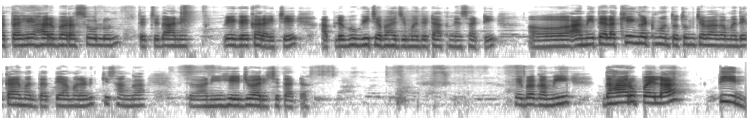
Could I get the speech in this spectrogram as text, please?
आता हे हरभरा सोलून त्याचे दाणे वेगळे करायचे आपल्या भोगीच्या भाजीमध्ये टाकण्यासाठी. आम्ही त्याला खेंगट म्हणतो. तुमच्या भागामध्ये काय म्हणतात ते आम्हाला नक्की सांगा. आणि हे ज्वारीचे ताटं. हे बघा मी दहा रुपयाला तीन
